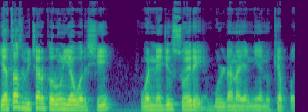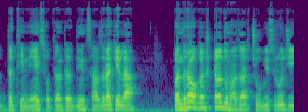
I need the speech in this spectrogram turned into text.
याचाच विचार करून या वर्षी वन्यजीव सोयरे बुलढाणा यांनी अनोख्या पद्धतीने स्वातंत्र्य दिन साजरा केला. पंधरा ऑगस्ट दोन हजार चोवीस रोजी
